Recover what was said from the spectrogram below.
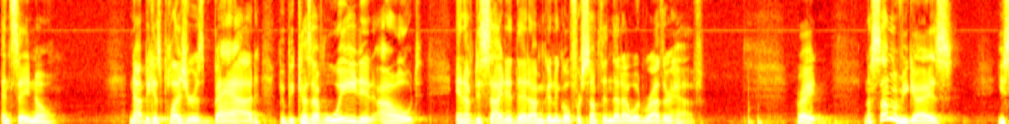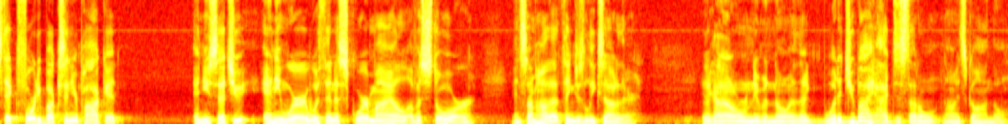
and say no. Not because pleasure is bad, but because I've waited out and I've decided that I'm going to go for something that I would rather have. Right? Now, some of you guys, you stick 40 bucks in your pocket and you set you anywhere within a square mile of a store, and somehow that thing just leaks out of there. You're like, I don't even know. And like, what did you buy? I just, I don't know. It's gone though.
